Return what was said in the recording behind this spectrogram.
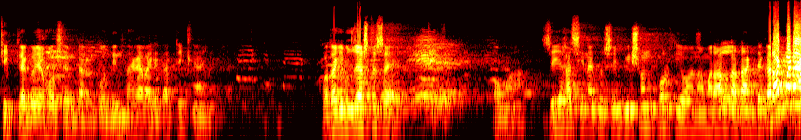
ঠিকঠাক হয়ে বসেন, কারণ কদিন থাকার আগে তার ঠিক নাই। কথা কি বুঝে আসতেছে? ও মা যে হাসিনা কইছে, ভীষণ ফোরটি ওয়ান আমার আল্লাহ ডাক দেখে রাখবে না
